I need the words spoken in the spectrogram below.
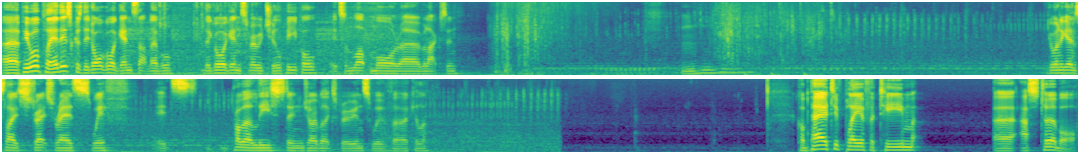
Uh, people play this because they don't go against that level. They go against very chill people. It's a lot more uh, relaxing. Mm -hmm. Going against like Stretch, Rez, Swift, it's probably the least enjoyable experience with uh, Killer. Competitive player for team uh, Asturbo.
